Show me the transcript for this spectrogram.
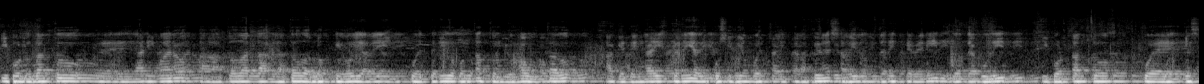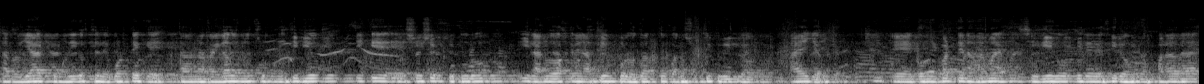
Y por lo tanto eh, animaros a todas las, a todos los que hoy habéis pues, tenido contacto y os ha gustado a que tengáis tenéis a disposición vuestras instalaciones, sabéis dónde tenéis que venir y dónde acudir y por tanto pues desarrollar, como digo, este deporte que está arraigado en nuestro municipio y que eh, sois el futuro y la nueva generación, por lo tanto, para sustituirlo a ellos. Eh, por mi parte nada más, si Diego quiere deciros unas palabras,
